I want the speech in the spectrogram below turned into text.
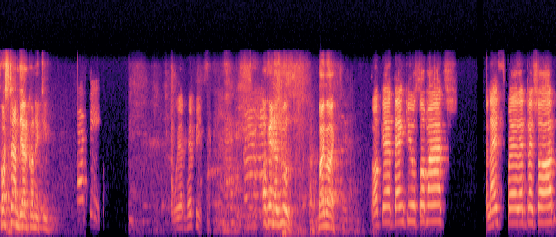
First time they are connecting. We are happy. Okay, Nazmul. Bye bye. Okay, thank you so much. A nice presentation.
